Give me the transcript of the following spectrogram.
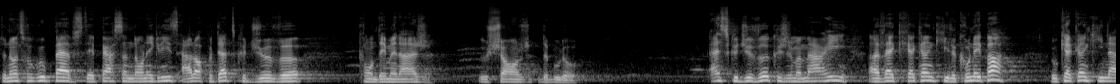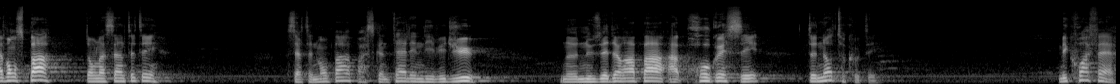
de notre groupe PEPS, des personnes dans l'Église, alors peut-être que Dieu veut qu'on déménage ou change de boulot. Est-ce que Dieu veut que je me marie avec quelqu'un qui ne le connaît pas ou quelqu'un qui n'avance pas dans la sainteté? Certainement pas, parce qu'un tel individu ne nous aidera pas à progresser de notre côté. Mais quoi faire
